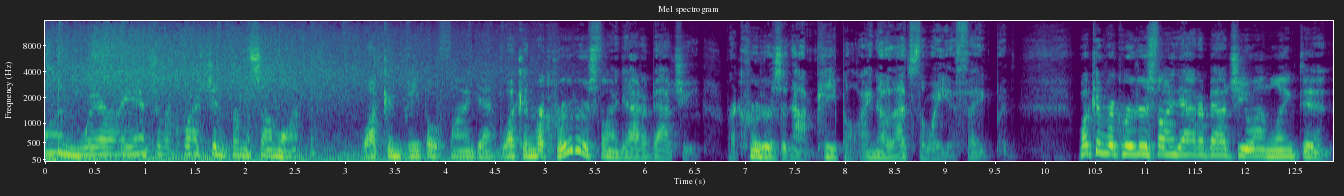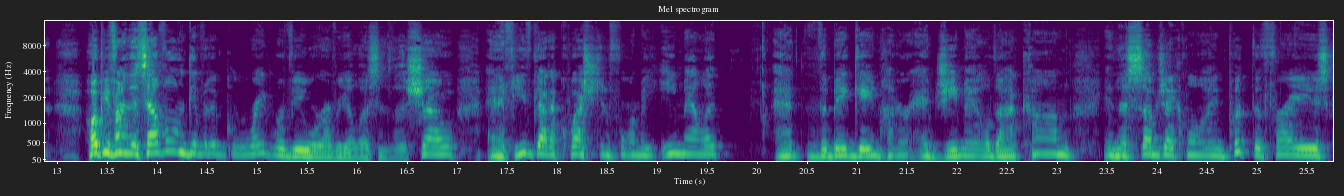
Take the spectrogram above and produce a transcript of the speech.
one where I answer a question from someone. What can people find out? What can recruiters find out about you? Recruiters are not people. I know that's the way you think, but what can recruiters find out about you on LinkedIn? Hope you find this helpful and give it a great review wherever you listen to the show. And if you've got a question for me, email it at thebiggamehunter at gmail.com. In the subject line, put the phrase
